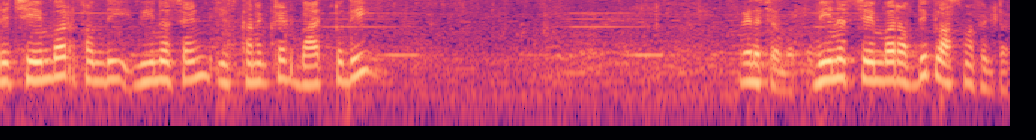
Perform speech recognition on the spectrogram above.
the chamber from the venous end is connected back to the venous chamber. Venous chamber of the plasma filter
